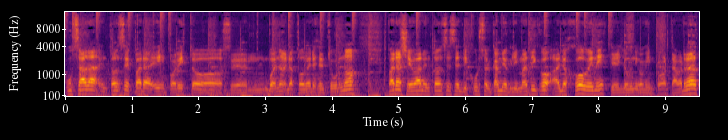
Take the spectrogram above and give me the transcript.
usada entonces para eh, por estos, eh, bueno, los poderes de turno para llevar entonces el discurso del cambio climático a los jóvenes, que es lo único que importa, ¿verdad?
